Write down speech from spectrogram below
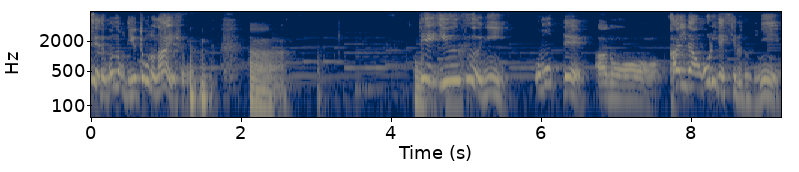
生でこんなこと言ったことないでしょ。っ うん。そうていうふうに思ってあの階段降りてきてる時に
